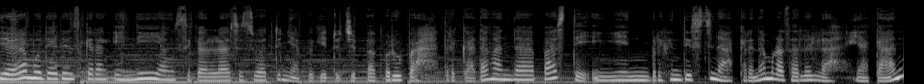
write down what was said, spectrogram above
Di era modern sekarang ini yang segala sesuatunya begitu cepat berubah. Terkadang Anda pasti ingin berhenti sejenak karena merasa lelah, ya kan?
